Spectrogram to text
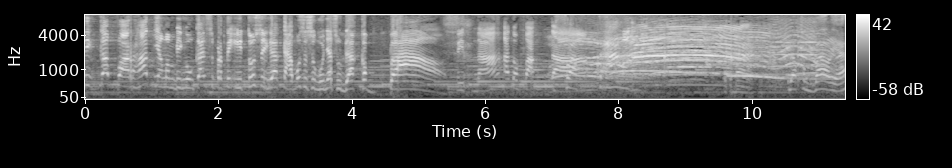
sikap Farhad yang membingungkan seperti itu sehingga kamu sesungguhnya sudah kebal. Fitnah atau fakta? Fakta. Udah kebal ya.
